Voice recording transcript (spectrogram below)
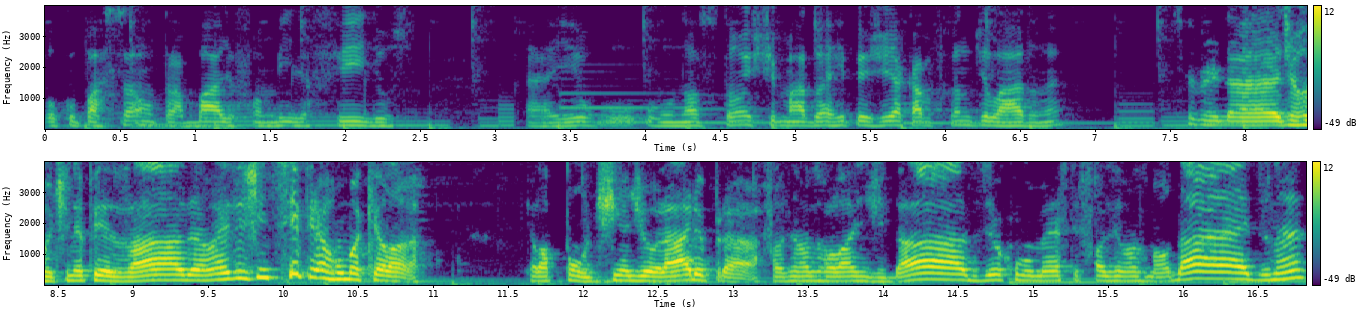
Ocupação, trabalho, família, filhos. Aí o, o, nosso tão estimado RPG acaba ficando de lado, né? É verdade, a rotina é pesada, mas a gente sempre arruma aquela aquela pontinha de horário para fazer umas rolagens de dados, eu como mestre fazer umas maldades, né?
